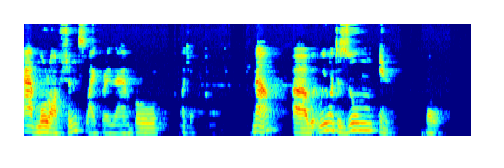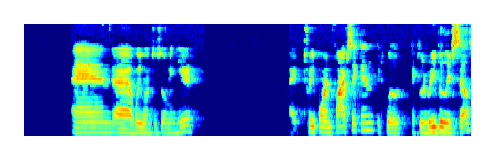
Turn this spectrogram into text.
have more options like for example, okay. Now uh, we, we, want to zoom in more. And uh, we want to zoom in here. Like 3.5 second it will it will reveal itself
